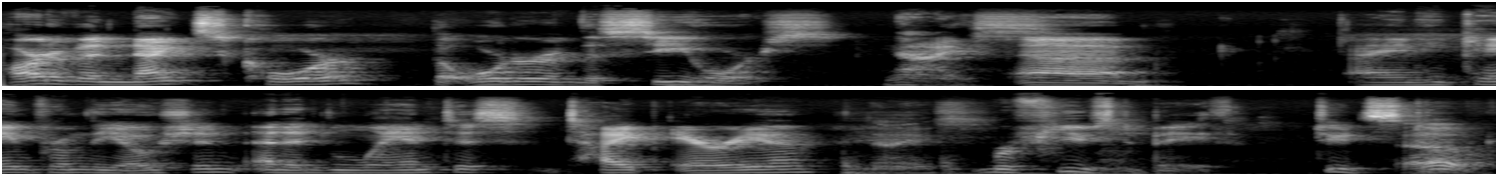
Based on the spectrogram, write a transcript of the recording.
part of a Knight's Corps, the Order of the Seahorse. nice, Um, and he came from the ocean, an Atlantis type area. nice. Refused to bathe. Dude stunk. Oh.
